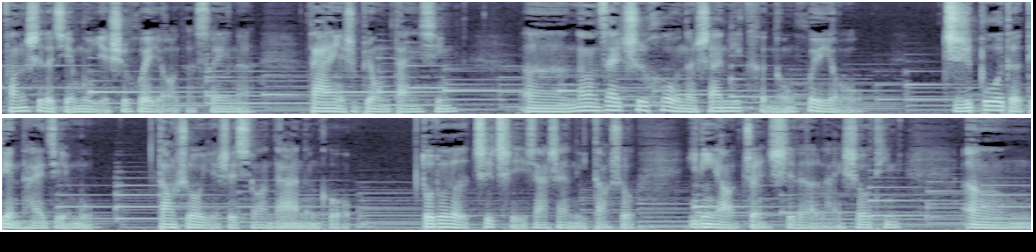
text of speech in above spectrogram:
方式的节目也是会有的，所以呢，大家也是不用担心。呃，那么在之后呢，山妮可能会有直播的电台节目，到时候也是希望大家能够多多的支持一下山妮，到时候一定要准时的来收听。嗯，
